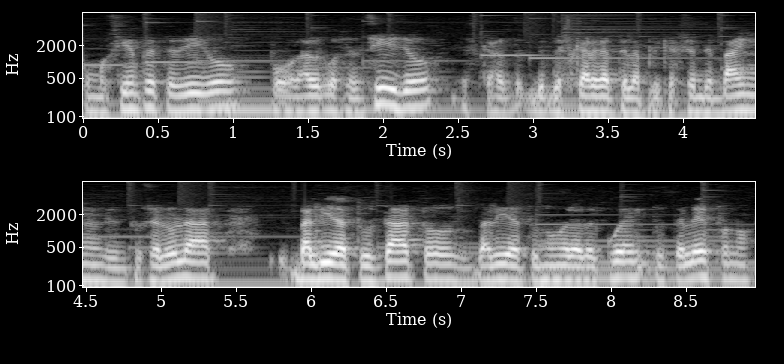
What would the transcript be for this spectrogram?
como siempre te digo, por algo sencillo, descárgate la aplicación de Binance en tu celular, valida tus datos, valida tu número de cuenta, tu teléfono,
